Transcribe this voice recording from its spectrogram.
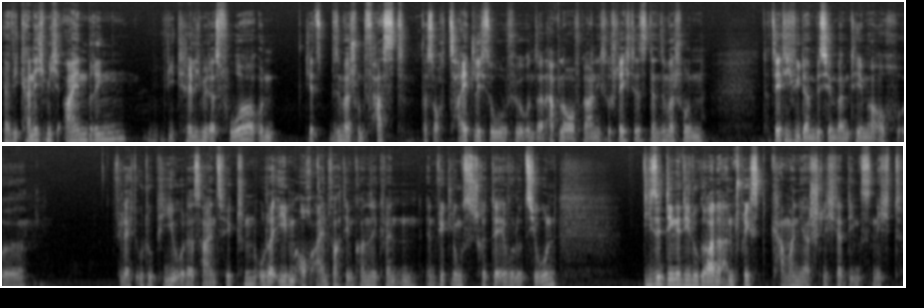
ja, wie kann ich mich einbringen? Wie stelle ich mir das vor? Und jetzt sind wir schon fast, was auch zeitlich so für unseren Ablauf gar nicht so schlecht ist, dann sind wir schon tatsächlich wieder ein bisschen beim Thema auch äh, vielleicht Utopie oder Science Fiction oder eben auch einfach dem konsequenten Entwicklungsschritt der Evolution. Diese Dinge, die du gerade ansprichst, kann man ja schlichterdings nicht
